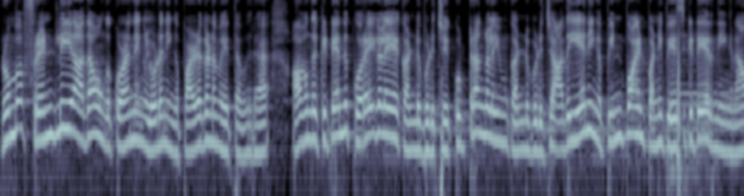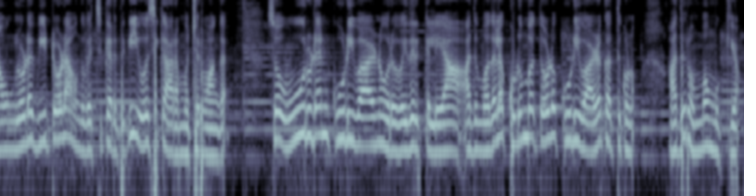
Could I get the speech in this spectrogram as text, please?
ரொம்ப ஃப்ரெண்ட்லியாக தான் உங்கள் குழந்தைங்களோட நீங்கள் பழகணுமே தவிர அவங்கக்கிட்டேருந்து குறைகளையே கண்டுபிடிச்சு குற்றங்களையும் கண்டுபிடிச்சு அதையே நீங்கள் பின் பாயிண்ட் பண்ணி பேசிக்கிட்டே இருந்தீங்கன்னா உங்களோட வீட்டோடு அவங்க வச்சுக்கிறதுக்கு யோசிக்க ஆரம்பிச்சிருவாங்க. ஸோ ஊருடன் கூடி வாழன்னு ஒரு இது இருக்கு இல்லையா? அது முதல்ல குடும்பத்தோடு கூடி வாழ கற்றுக்கணும் அது ரொம்ப முக்கியம்.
